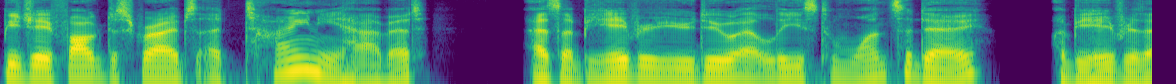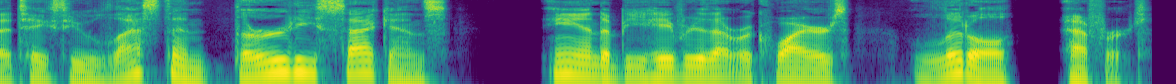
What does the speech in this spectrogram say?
BJ Fogg describes a tiny habit as a behavior you do at least once a day, a behavior that takes you less than 30 seconds and a behavior that requires little effort.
